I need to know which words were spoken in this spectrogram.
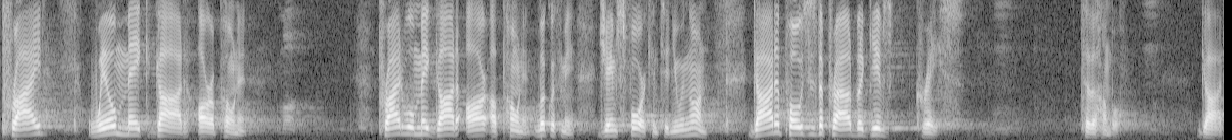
pride will make God our opponent. Pride will make God our opponent. Look with me. James 4, continuing on. God opposes the proud, but gives grace to the humble. God,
